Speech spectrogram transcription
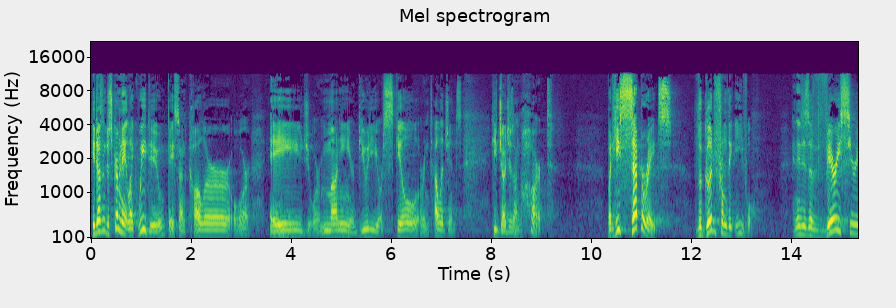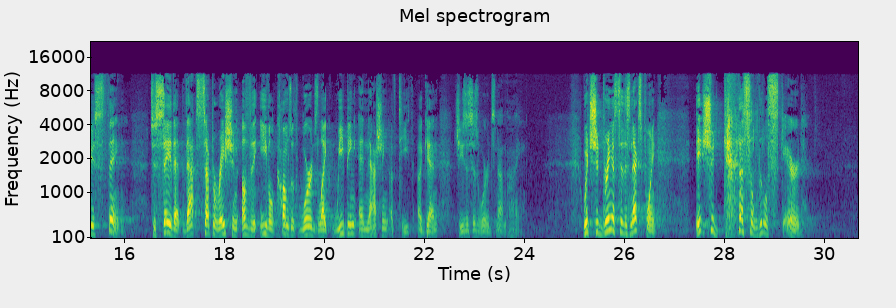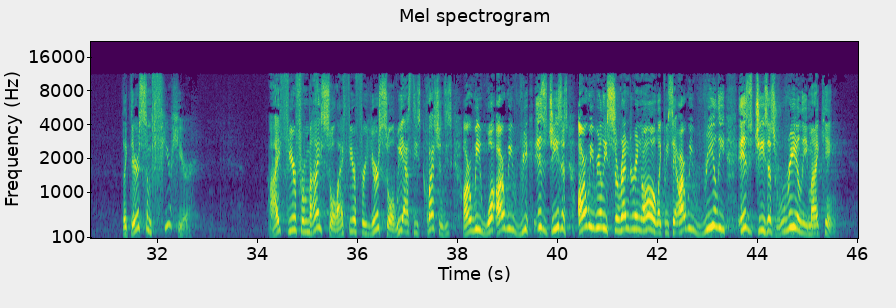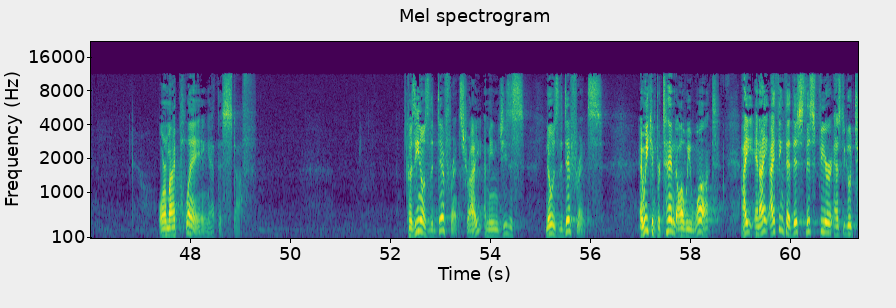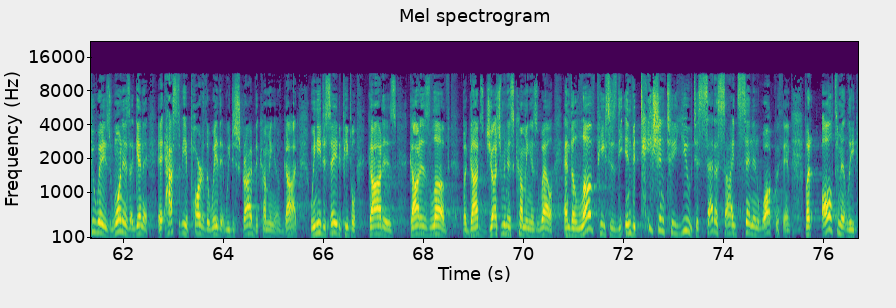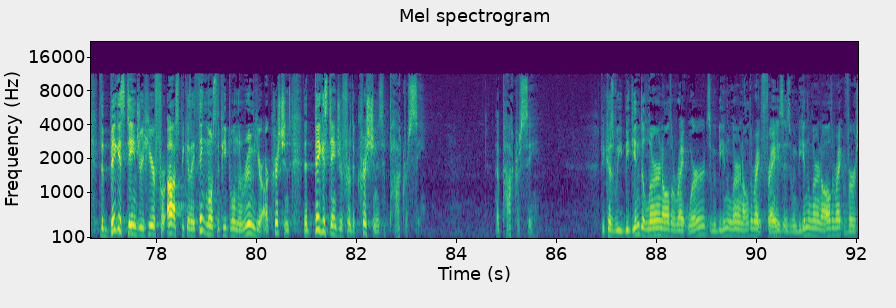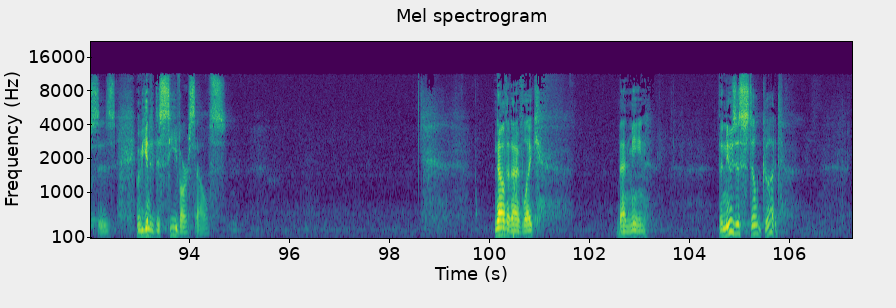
He doesn't discriminate like we do based on color or age or money or beauty or skill or intelligence. He judges on the heart. But he separates the good from the evil. And it is a very serious thing to say that that separation of the evil comes with words like weeping and gnashing of teeth. Again, Jesus' words, not mine. Which should bring us to this next point. It should get us a little scared. Like there's some fear here. I fear for my soul. I fear for your soul. We ask these questions. Are we, are we, re, is Jesus, are we really surrendering all? Like we say, are we really, is Jesus really my king? Or am I playing at this stuff? Because he knows the difference, right? I mean, Jesus knows the difference. And we can pretend all we want. I, and I, I, think that this, this fear has to go two ways. One is, again, it, it, has to be a part of the way that we describe the coming of God. We need to say to people, God is, God is love, but God's judgment is coming as well. And the love piece is the invitation to you to set aside sin and walk with Him. But ultimately, the biggest danger here for us, because I think most of the people in the room here are Christians, the biggest danger for the Christian is hypocrisy. Hypocrisy because we begin to learn all the right words and we begin to learn all the right phrases and we begin to learn all the right verses and we begin to deceive ourselves. Now that I've like been mean, the news is still good.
